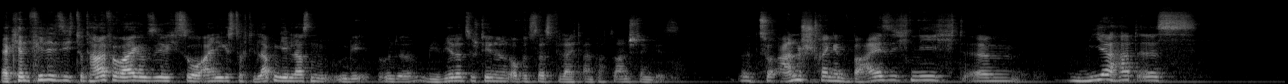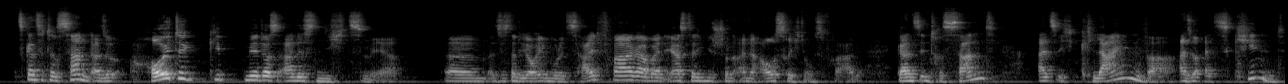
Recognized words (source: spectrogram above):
Er kennt viele, die sich total verweigern und sich so einiges durch die Lappen gehen lassen, wie, und, äh, wie wir dazu stehen und ob uns das vielleicht einfach zu anstrengend ist. Zu anstrengend weiß ich nicht. Ähm, mir hat es. Das ist ganz interessant. Also heute gibt mir das alles nichts mehr. Ähm, es ist natürlich auch irgendwo eine Zeitfrage, aber in erster Linie schon eine Ausrichtungsfrage. Ganz interessant, als ich klein war, also als Kind,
